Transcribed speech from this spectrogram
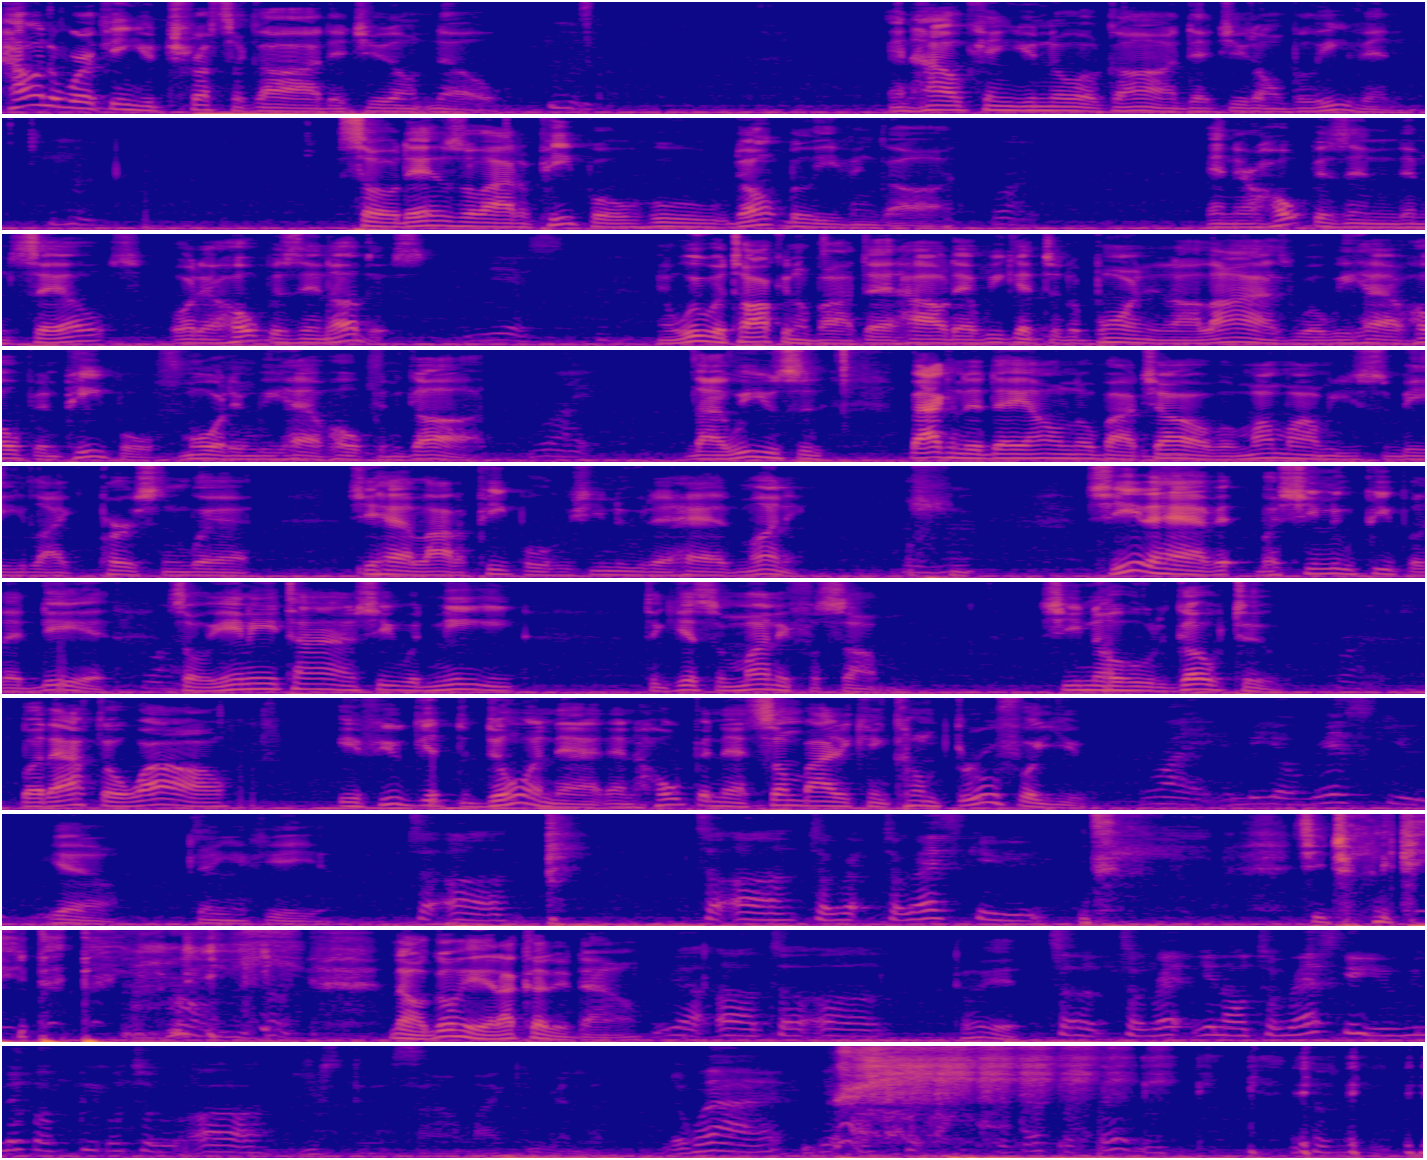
How in the world can you trust a God that you don't know? Mhm. And how can you know a God that you don't believe in? Mhm. So there's a lot of people who don't believe in God Right. and their hope is in themselves or their hope is in others. Yes. And we were talking about that, how that we get to the point in our lives where we have hope in people more than we have hope in God. Right. Like we used to back in the day, I don't know about y'all, but my mom used to be like a person where she had a lot of people who she knew that had money. Mm-hmm. She didn't have it, but she knew people that did. Right. So anytime she would need to get some money for something, she know who to go to. Right. But after a while, if you get to doing that and hoping that somebody can come through for you, Right. And be your rescue. yeah, can you hear you? To uh. To uh. To re- to rescue you. She trying to keep that thing. no, go ahead. I cut it down. Yeah. Uh. To uh. Go ahead. To to re- you know to rescue you. We look for people to uh. You still sound like you in Well, I, yeah, just a sentence because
